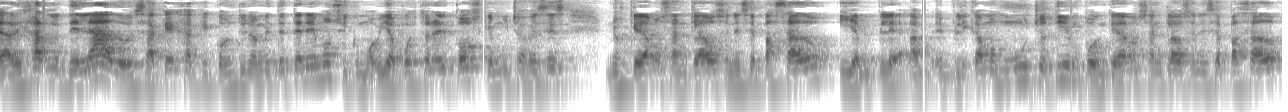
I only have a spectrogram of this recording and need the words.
a dejar de lado esa queja que continuamente tenemos y como había puesto en el post, que muchas veces nos quedamos anclados en ese pasado y implicamos mucho tiempo en quedarnos anclados en ese pasado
